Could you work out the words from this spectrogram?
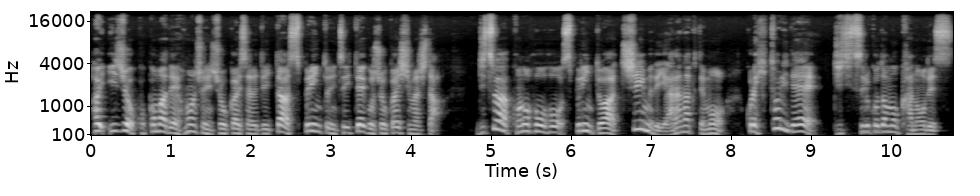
はい、以上、ここまで本書に紹介されていたスプリントについてご紹介しました。実はこの方法、スプリントはチームでやらなくても、これ1人で実施することも可能です。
